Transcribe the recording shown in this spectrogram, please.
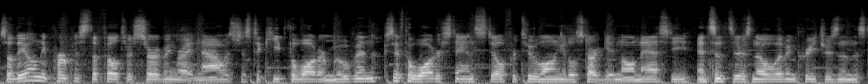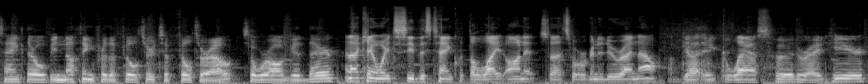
So the only purpose the filter's serving right now is just to keep the water moving. Because if the water stands still for too long, it'll start getting all nasty. And since there's no living creatures in this tank, there will be nothing for the filter to filter out. So we're all good there. And I can't wait to see this tank with the light on it. So that's what we're gonna do right now. I've got a glass hood right here.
